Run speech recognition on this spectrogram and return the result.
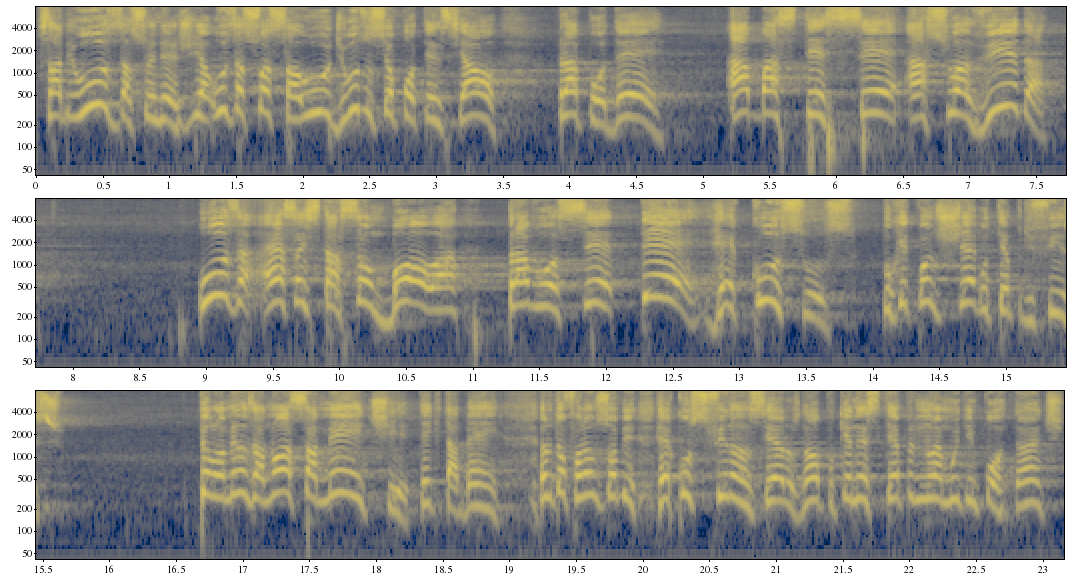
Sabe, usa a sua energia, usa a sua saúde, usa o seu potencial para poder abastecer a sua vida. Usa essa estação boa para você ter recursos, porque quando chega o tempo difícil, Pelo menos a nossa mente tem que estar bem. Eu não estou falando sobre recursos financeiros, não, porque nesse tempo ele não é muito importante.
